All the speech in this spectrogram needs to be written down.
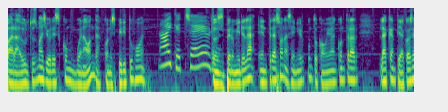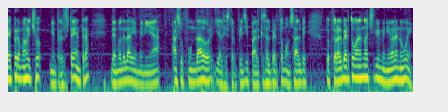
para adultos mayores con buena onda, con espíritu joven. Ay, qué chévere. Entonces, pero mírela, entre a zonasenior.com y va a encontrar la cantidad de cosas ahí, pero mejor dicho, mientras usted entra, démosle la bienvenida a su fundador y al gestor principal, que es Alberto Monsalve. Doctor Alberto, buenas noches, bienvenido a la nube.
